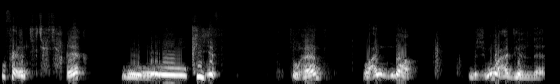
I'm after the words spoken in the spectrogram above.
وفعلا تفتح تحقيق وكيف تهم وعندنا مجموعة ديال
